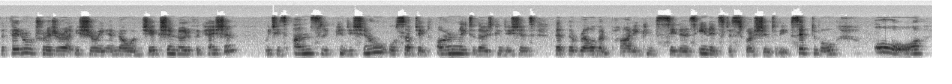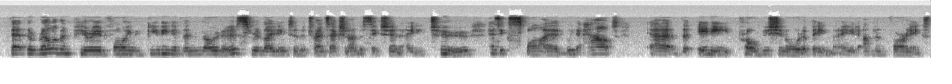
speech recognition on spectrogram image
the Federal Treasurer issuing a no objection notification, which is unconditional or subject only to those conditions that the relevant party considers in its discretion to be acceptable, or that the relevant period following the giving of the notice relating to the transaction under Section 82 has expired without uh, the, any prohibition order being made under the Foreign Ex-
